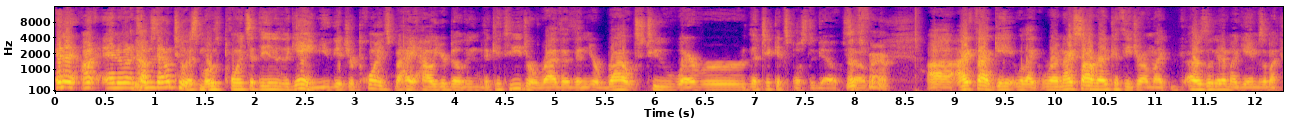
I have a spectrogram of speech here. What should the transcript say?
And it, uh, and when it comes down to it, most points at the end of the game, you get your points by how you're building the cathedral rather than your routes to wherever the ticket's supposed to go. That's fair. uh, I thought, like when I saw Red Cathedral, I'm like, I was looking at my games, I'm like,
